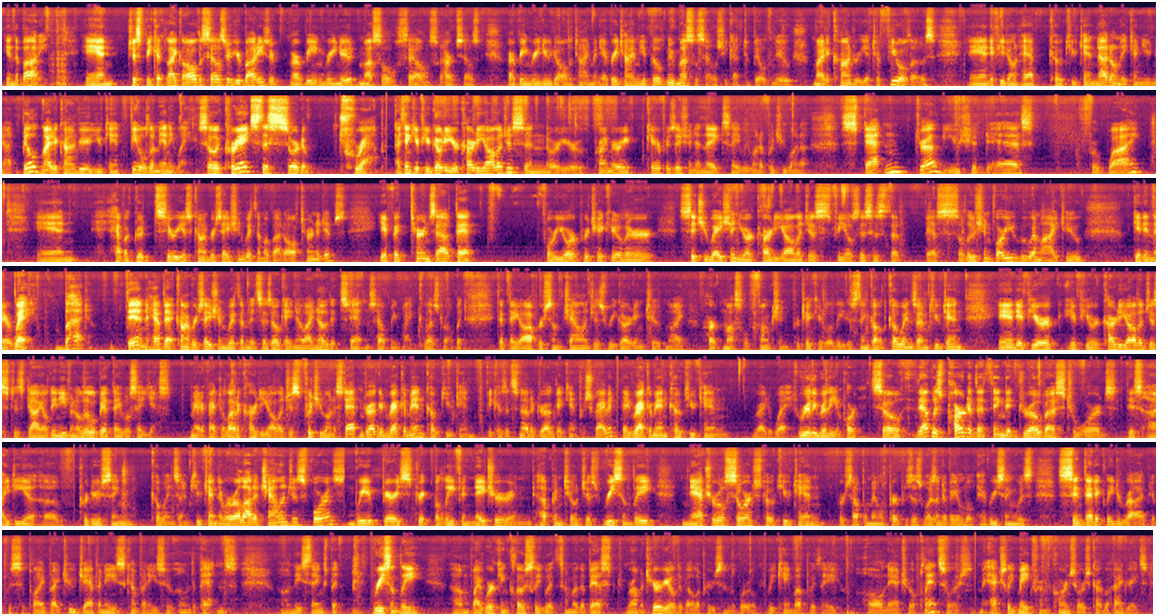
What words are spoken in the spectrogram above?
in the body. And just because, like all the cells of your bodies are, are being renewed, muscle cells, heart cells are being renewed all the time. And every time you build new muscle cells, you got to build new mitochondria to fuel those. And if you don't have CoQ10, not only can you not build mitochondria, you can't fuel them anyway. So it creates this sort of trap. I think if you go to your cardiologist and or your primary care physician and they say we want to put you on a statin drug, you should ask for why and have a good, serious conversation with them about alternatives. If it turns out that for your particular situation, your cardiologist feels this is the best solution for you, who am I to get in their way? But then have that conversation with them that says, okay, now I know that statins help me my cholesterol, but that they offer some challenges regarding to my heart muscle function, particularly this thing called coenzyme Q10. And if your if your cardiologist is dialed in even a little bit, they will say yes. Matter of fact, a lot of cardiologists put you on a statin drug and recommend CoQ10 because it's not a drug, they can't prescribe it. They recommend CoQ10 right away. It's really, really important. So that was part of the thing that drove us towards this idea of producing coenzyme Q10. There were a lot of challenges for us. We have very strict belief in nature, and up until just recently, natural source CoQ10 for supplemental purposes wasn't available. Everything was synthetically derived. It was supplied by two Japanese companies who owned the patents on these things. But recently, um, by working closely with some of the best raw material developers in the world, we came up with a all natural plant source, actually made from corn source carbohydrates,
